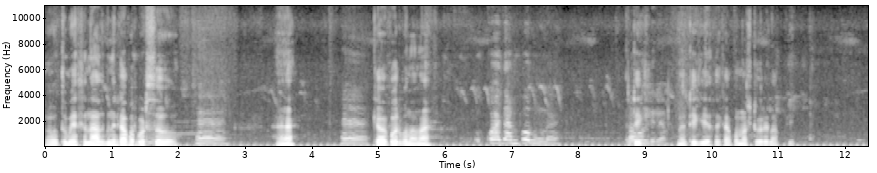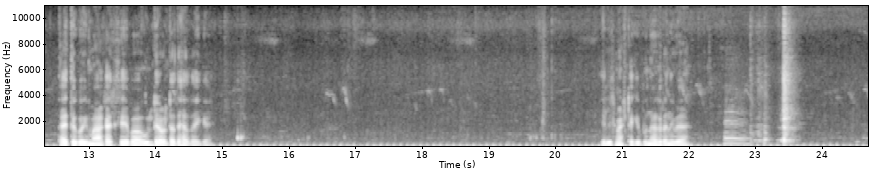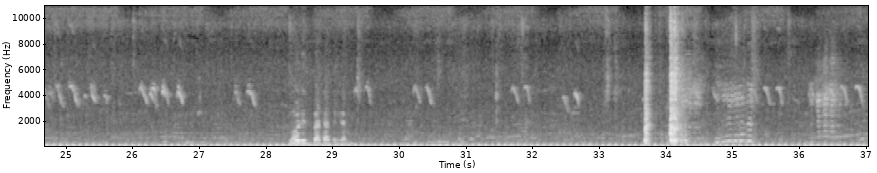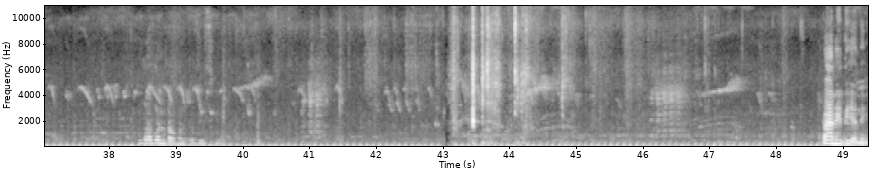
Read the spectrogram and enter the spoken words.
ও তুমি আজকে নাজবিনের কাপড় পরছো? হ্যাঁ। হ্যাঁ? হ্যাঁ। কেউ পরবো না না? কয় দাম পড়ব না। ঠিক। না ঠিকই আছে কাপড় নষ্ট করে লাভ কি? তাই তো কই মা কাছে বা উল্টে উল্টা দেখা যায় ইলিশ মাছটা কি ভুনা করে নিবে? হ্যাঁ। মরিচ বাটা দিলাম। তো দিছি। পানি দিয়ে নেই।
